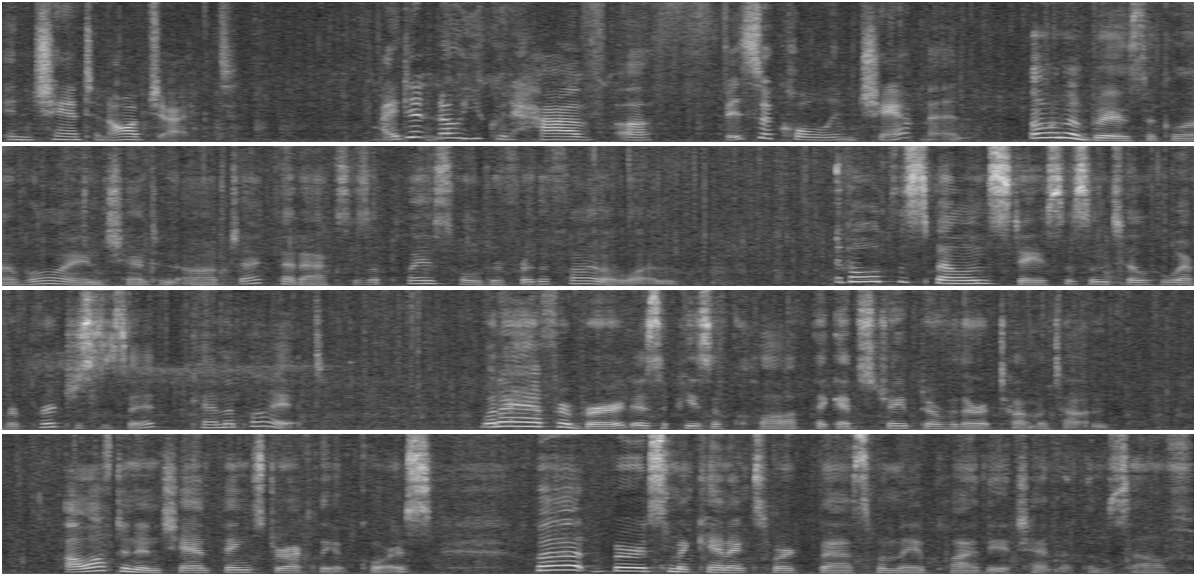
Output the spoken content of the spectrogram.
enchant an object. I didn't know you could have a physical enchantment. On a basic level, I enchant an object that acts as a placeholder for the final one. It holds the spell in stasis until whoever purchases it can apply it. What I have for Bert is a piece of cloth that gets draped over their automaton. I'll often enchant things directly, of course, but Bert's mechanics work best when they apply the enchantment themselves.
